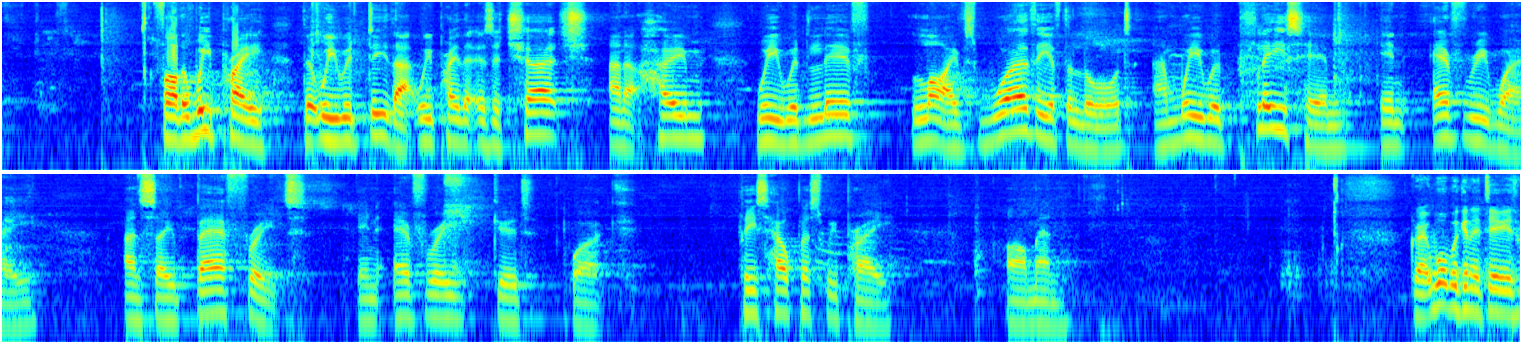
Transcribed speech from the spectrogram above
Father, we pray that we would do that. We pray that as a church and at home, we would live lives worthy of the Lord and we would please Him in every way and so bear fruit in every good work. Please help us, we pray. Amen. Great. What we're going to do is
